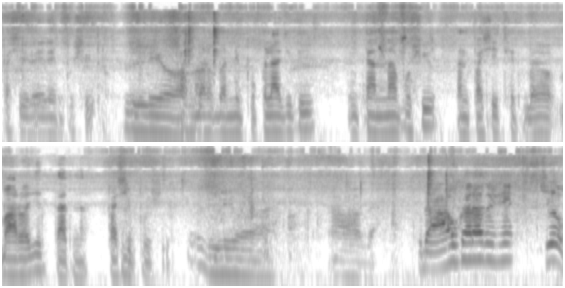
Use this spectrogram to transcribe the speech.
પછી લઈ લઈને પૂછ્યું બરાબરની ભૂખ લાગી હતી. ત્યાંના પૂછ્યું અને પછી થી બાર વાગે રાતના પછી પૂછ્યું. લ્યો. આવું કરાતું છે? શું?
